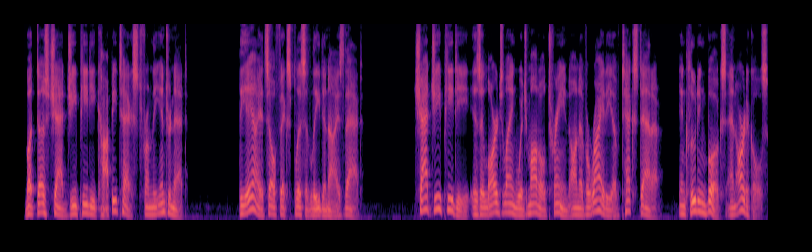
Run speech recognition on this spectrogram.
But does ChatGPT copy text from the internet? The AI itself explicitly denies that. ChatGPT is a large language model trained on a variety of text data, including books and articles.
